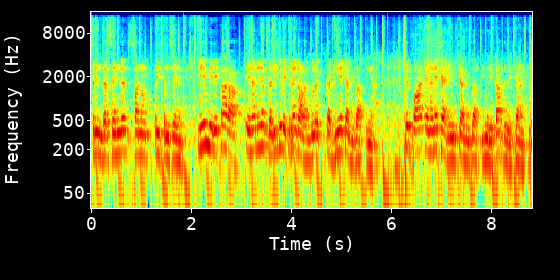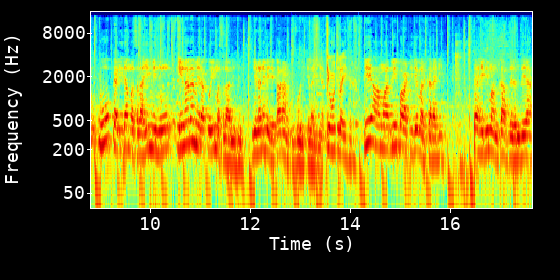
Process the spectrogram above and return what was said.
ਸੁਰਿੰਦਰ ਸਿੰਘ ਸਾਨੂੰ ਪ੍ਰੀਤਮ ਸਿੰਘ। ਇਹ ਮੇਰੇ ਘਰ ਆ ਇਹਨਾਂ ਨੇ ਗਲੀ ਦੇ ਵਿੱਚ ਨਾ ਗਾਲਾਂ ਕੱਢਣੀਆਂ ਚਾਲੂ ਕਰਤੀਆਂ। ਤੇ ਬਾਅਦ ਚ ਇਹਨਾਂ ਨੇ ਫਾਇਰਿੰਗ ਚਾਲੂ ਕਰਤੀ ਮੇਰੇ ਘਰ ਦੇ ਵਿੱਚ ਆਣ ਕੇ। ਉਹ ਪੈਲੀ ਦਾ ਮਸਲਾ ਸੀ ਮੈਨੂੰ ਇਹਨਾਂ ਨਾਲ ਮੇਰਾ ਕੋਈ ਮਸਲਾ ਨਹੀਂ ਜਿਨ੍ਹਾਂ ਨੇ ਮੇਰੇ ਘਰ ਆਣ ਕੇ ਗੋਲੀ ਚਲਾਈ ਆ। ਕਿਉਂ ਚਲਾਈ ਫਿਰ? ਇਹ ਆਮ ਆਦਮੀ ਪਾਰਟੀ ਦੇ ਵਰਕਰ ਆ ਜੀ। ਪੈਸੇ ਦੀ ਮੰਗ ਕਰਦੇ ਰਹਿੰਦੇ ਆ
